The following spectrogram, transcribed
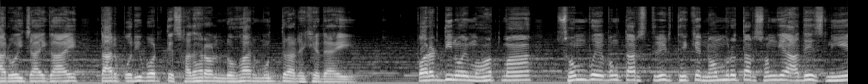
আর ওই জায়গায় তার পরিবর্তে সাধারণ লোহার মুদ্রা রেখে দেয়। পরের দিন ওই মহাত্মা শম্ভু এবং তার স্ত্রীর থেকে নম্রতার সঙ্গে আদেশ নিয়ে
